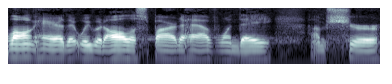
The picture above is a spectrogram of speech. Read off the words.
long hair that we would all aspire to have one day, I'm sure.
